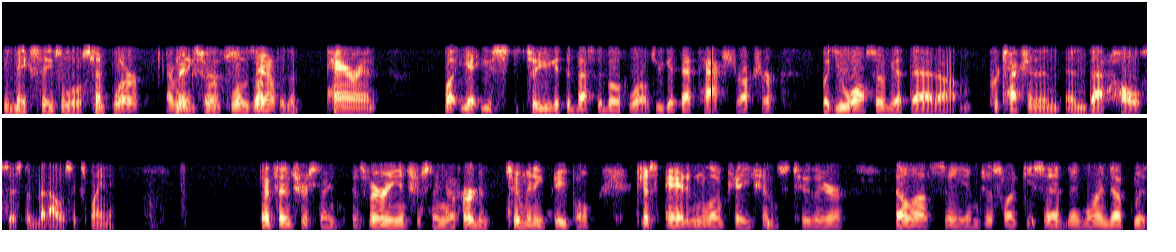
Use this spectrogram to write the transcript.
It makes things a little simpler. Everything makes sort sense. of flows yeah. up to the parent, but yet you so you get the best of both worlds. You get that tax structure, but you also get that um, protection and, and that hull system that I was explaining. That's interesting. It's very interesting. I've heard of too many people just adding locations to their LLC, and just like you said, they wind up with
